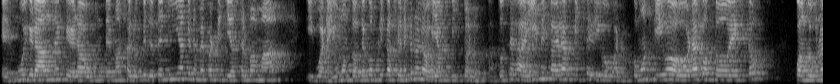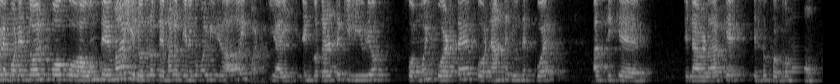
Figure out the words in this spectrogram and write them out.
eh, muy grande, que era un tema de salud que yo tenía, que no me permitía ser mamá y bueno, y un montón de complicaciones que no lo habían visto nunca. Entonces ahí me cae la ficha y digo, bueno, ¿cómo sigo ahora con todo esto? Cuando uno le pone todo el foco a un tema y el otro tema lo tiene como olvidado y bueno, y ahí encontrar ese equilibrio fue muy fuerte, fue un antes y un después Así que eh, la verdad que eso fue como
